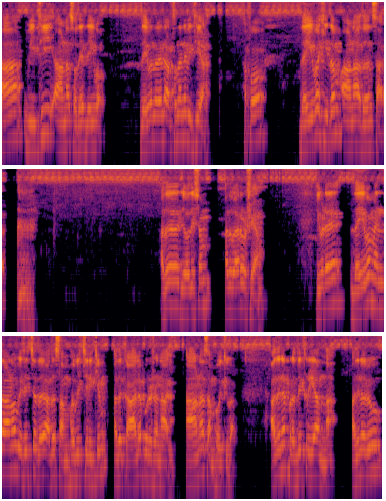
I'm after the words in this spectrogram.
ആ വിധി ആണ് സ്വതേ ദൈവം. ദൈവം എന്ന് പറയുന്നതിന്റെ അർത്ഥം തന്നെ വിധിയാണ്. അപ്പോൾ ദൈവഹിതം ആണ് അത് സാരം. അത് ജ്യോതിഷം അത് വേറെ വിഷയമാണ്. ഇവിടെ ദൈവം എന്താണോ വിധിച്ചത് അത് സംഭവിച്ചിരിക്കും. അത് കാലപുരുഷനാൽ ആണ് സംഭവിക്കുക. അതിന് പ്രതിക്രിയ എന്ന അതിനൊരു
